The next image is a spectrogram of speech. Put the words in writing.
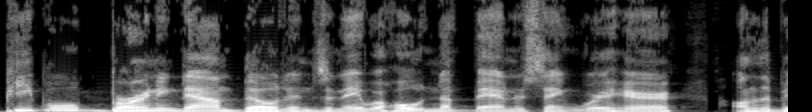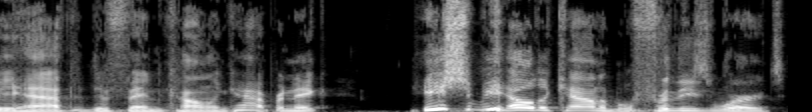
people burning down buildings and they were holding up banners saying we're here on the behalf to defend Colin Kaepernick, he should be held accountable for these words.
